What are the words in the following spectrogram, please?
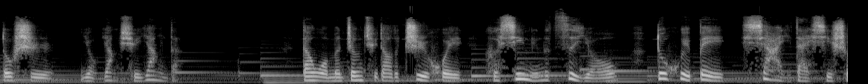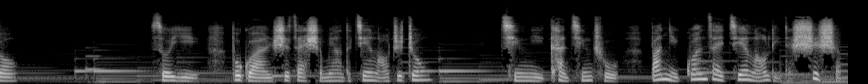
都是有样学样的。当我们争取到的智慧和心灵的自由都会被下一代吸收，所以不管是在什么样的监牢之中，请你看清楚，把你关在监牢里的是什么？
